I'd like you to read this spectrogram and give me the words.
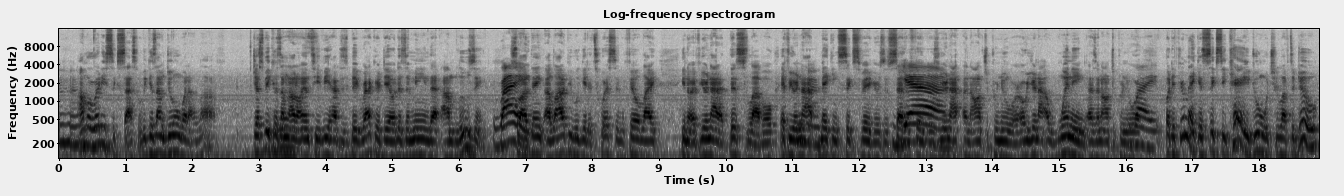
Mm-hmm. I'm already successful because I'm doing what I love. Just because I'm not on MTV, have this big record deal, doesn't mean that I'm losing. Right. So I think a lot of people get it twisted and feel like, you know, if you're not at this level, if you're not making six figures or seven Mm-hmm. Yeah. figures, you're not an entrepreneur or you're not winning as an entrepreneur. Right. But if you're making 60K doing what you love to do,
